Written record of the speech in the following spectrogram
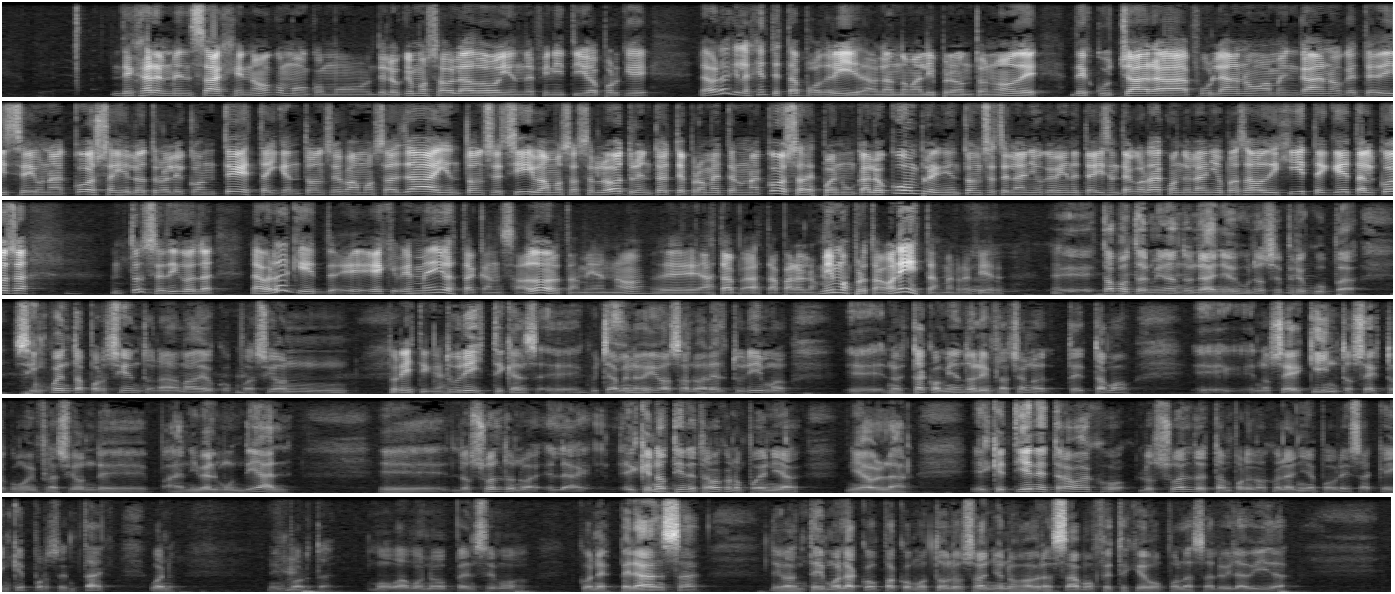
dejar el mensaje, ¿no? Como, como de lo que hemos hablado hoy en definitiva, porque la verdad que la gente está podrida, hablando mal y pronto, ¿no? De, de escuchar a fulano o a mengano que te dice una cosa y el otro le contesta y que entonces vamos allá y entonces sí, vamos a hacer lo otro y entonces te prometen una cosa, después nunca lo cumplen y entonces el año que viene te dicen, ¿te acordás cuando el año pasado dijiste que tal cosa? Entonces digo, la, la verdad que eh, es, medio hasta cansador también, ¿no? Eh, hasta, hasta para los mismos protagonistas me refiero. Eh, estamos terminando un año, uno se preocupa, 50% nada más de ocupación Turística. turística, eh, escúchame, nos iba a salvar el turismo, eh, nos está comiendo la inflación, estamos, eh, no sé, quinto, sexto como inflación de, a nivel mundial. Eh, los sueldos, no- la- el que no tiene trabajo no puede ni, a- ni hablar. El que tiene trabajo, los sueldos están por debajo de la línea de pobreza, ¿en qué porcentaje? Bueno, no importa, movámonos, pensemos con esperanza, levantemos la copa como todos los años, nos abrazamos, festejemos por la salud y la vida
